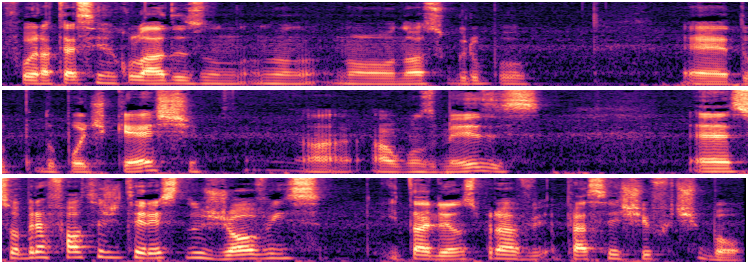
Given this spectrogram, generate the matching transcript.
foram até circuladas no, no, no nosso grupo é, do, do podcast há, há alguns meses é, sobre a falta de interesse dos jovens italianos para assistir futebol.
